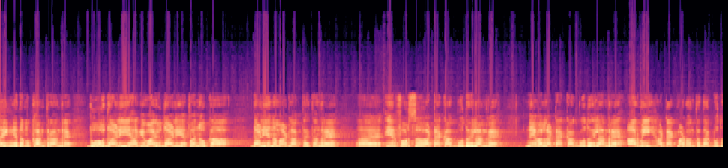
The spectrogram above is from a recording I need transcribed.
ಸೈನ್ಯದ ಮುಖಾಂತರ ಅಂದರೆ ಭೂ ದಾಳಿ ಹಾಗೆ ವಾಯುದಾಳಿ ಅಥವಾ ನೌಕಾ ದಾಳಿಯನ್ನು ಮಾಡಲಾಗ್ತಾ ಇತ್ತು. ಅಂದರೆ ಏರ್ಫೋರ್ಸ್ ಅಟ್ಯಾಕ್ ಆಗ್ಬೋದು, ಇಲ್ಲಾಂದರೆ ನೇವಲ್ ಅಟ್ಯಾಕ್ ಆಗ್ಬೋದು, ಇಲ್ಲಾಂದರೆ ಆರ್ಮಿ ಅಟ್ಯಾಕ್ ಮಾಡುವಂಥದ್ದಾಗ್ಬೋದು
